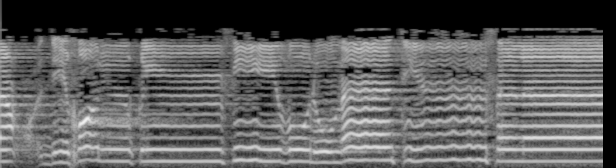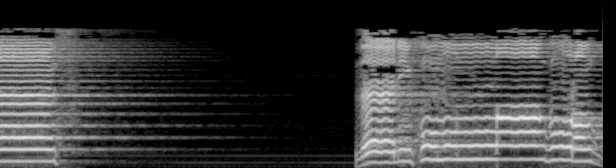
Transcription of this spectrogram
بعد خلق في ظلمات ثلاث ذلكم الله رب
